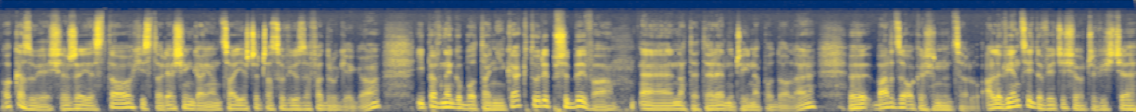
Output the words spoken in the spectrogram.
Okazuje się, że jest to historia sięgająca jeszcze czasów Józefa II i pewnego botanika, który przybywa e, na te tereny, czyli na Podole, bardzo określonym celu. Ale więcej dowiecie się oczywiście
